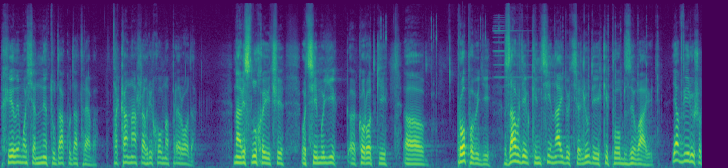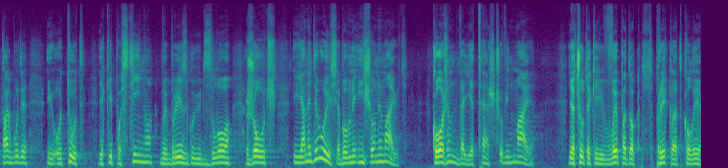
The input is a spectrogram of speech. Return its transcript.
хилимося не туди, куди треба. Така наша гріховна природа. Навіть слухаючи оці мої короткі е, проповіді, завжди в кінці знайдуться люди, які пообзивають. Я вірю, що так буде і отут, які постійно вибризгують зло, жовч. І я не дивуюся, бо вони іншого не мають. Кожен дає те, що він має. Я чув такий випадок, приклад, коли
